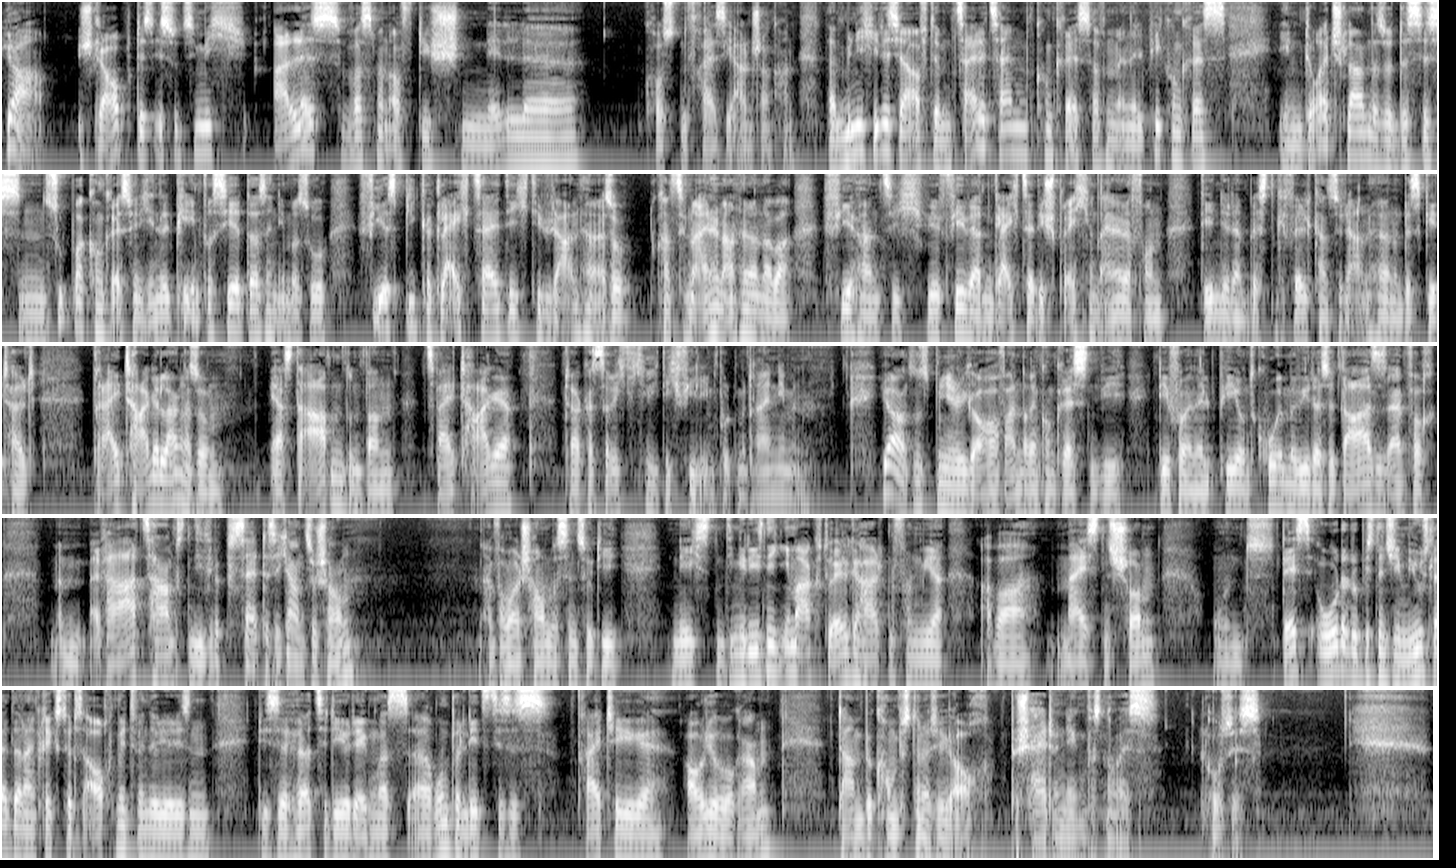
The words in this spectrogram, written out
Ja, ich glaube, das ist so ziemlich alles, was man auf die schnelle kostenfrei sich anschauen kann. Dann bin ich jedes Jahr auf dem Zeilezheim-Kongress, auf dem NLP-Kongress in Deutschland. Also das ist ein super Kongress, wenn dich NLP interessiert. Da sind immer so vier Speaker gleichzeitig, die du da anhören. Also du kannst dir nur einen anhören, aber vier hören sich, vier werden gleichzeitig sprechen und einer davon, den dir am besten gefällt, kannst du dir anhören. Und das geht halt drei Tage lang, also erster Abend und dann zwei Tage. Da kannst du richtig, richtig viel Input mit reinnehmen. Ja, ansonsten bin ich natürlich auch auf anderen Kongressen wie DVNLP und Co. immer wieder. Also da ist es einfach am ratsamsten, die Webseite sich anzuschauen. Einfach mal schauen, was sind so die nächsten Dinge. Die ist nicht immer aktuell gehalten von mir, aber meistens schon. Und das, oder du bist natürlich im Newsletter, dann kriegst du das auch mit, wenn du dir diesen, diese Hör-CD oder irgendwas äh, runterlädst, dieses dreitägige Audioprogramm, dann bekommst du natürlich auch Bescheid, wenn irgendwas Neues los ist.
